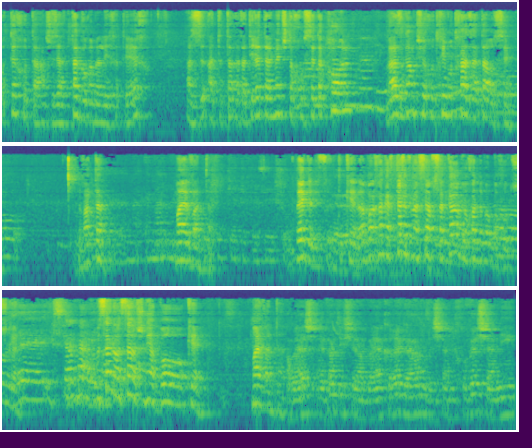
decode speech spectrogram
חותך אותה, שזה אתה גורם לה להיחתך, אז אתה, אתה, אתה תראה את האמת שאתה עושה את הכל, ואז גם כשחותכים אותך זה אתה עושה. הבנת? מה הבנת? רגע, כן, אבל אחר כך תכף נעשה הפסקה ונוכל לדבר בחוץ, כן. בסדר, בסדר, שנייה, בוא, כן. מה הבנת? הבנתי שהבעיה כרגע זה שאני חווה שאני...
